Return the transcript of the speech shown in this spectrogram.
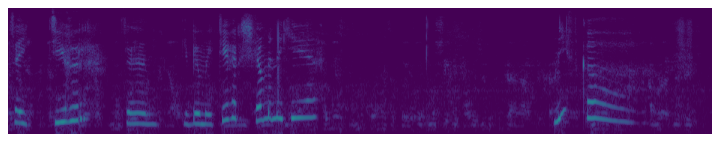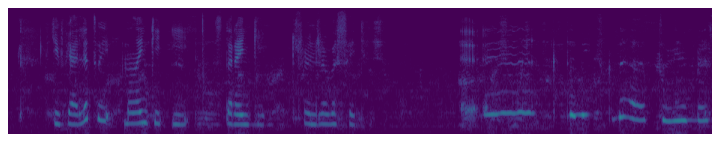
Цей тігр, це любимий тігр, ще в мене є. Міска. Такий фіолетовий, маленький і старенький, що він вже висить. Як тобі сказати, він без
